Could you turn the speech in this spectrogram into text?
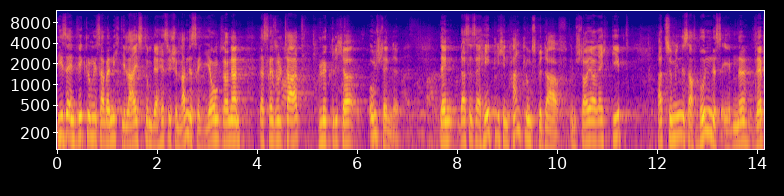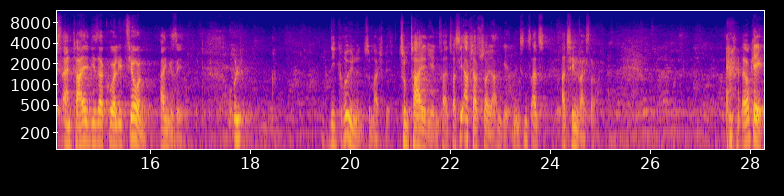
Diese Entwicklung ist aber nicht die Leistung der hessischen Landesregierung, sondern das Resultat glücklicher Umstände. Denn dass es erheblichen Handlungsbedarf im Steuerrecht gibt, hat zumindest auf Bundesebene selbst ein Teil dieser Koalition eingesehen die GRÜNEN zum Beispiel, zum Teil jedenfalls, was die Erbschaftssteuer angeht, mindestens als Hinweis darauf. Okay.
